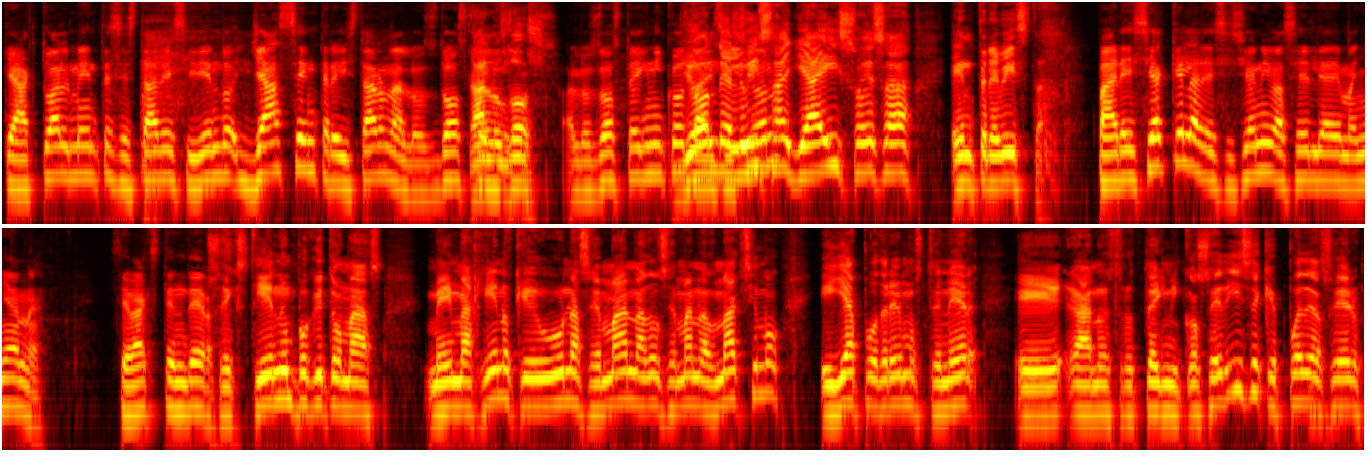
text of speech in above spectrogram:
que actualmente se está decidiendo. Ya se entrevistaron a los dos técnicos. A los dos. A los dos técnicos. John de Luisa ya hizo esa entrevista. Parecía que la decisión iba a ser el día de mañana. Se va a extender. Se extiende un poquito más. Me imagino que una semana, dos semanas máximo, y ya podremos tener eh, a nuestro técnico. Se dice que puede hacer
